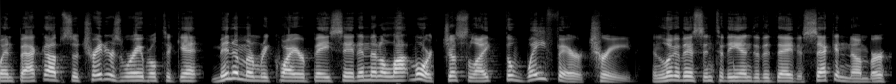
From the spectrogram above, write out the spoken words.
went back up. So traders were able to get minimum required base hit and then a lot more, just like the Wayfair trade. And look at this into the end of the day. The second number,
